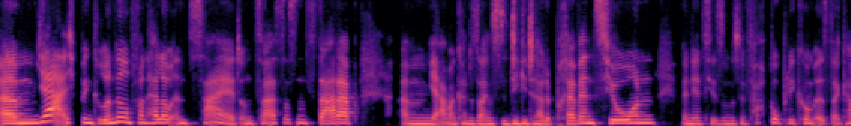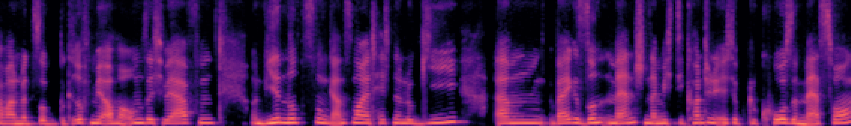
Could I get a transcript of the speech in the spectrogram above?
Ähm, ja, ich bin Gründerin von Hello Inside und zwar ist das ein Startup, ähm, ja, man könnte sagen, es ist eine digitale Prävention. Wenn jetzt hier so ein bisschen Fachpublikum ist, dann kann man mit so Begriffen mir auch mal um sich werfen. Und wir nutzen ganz neue Technologie ähm, bei gesunden Menschen, nämlich die kontinuierliche Glukosemessung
